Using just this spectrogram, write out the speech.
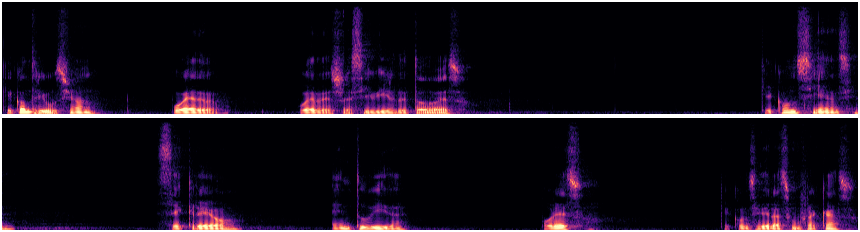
¿qué contribución puedes recibir de todo eso? ¿Qué conciencia se creó en tu vida por eso que consideras un fracaso,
